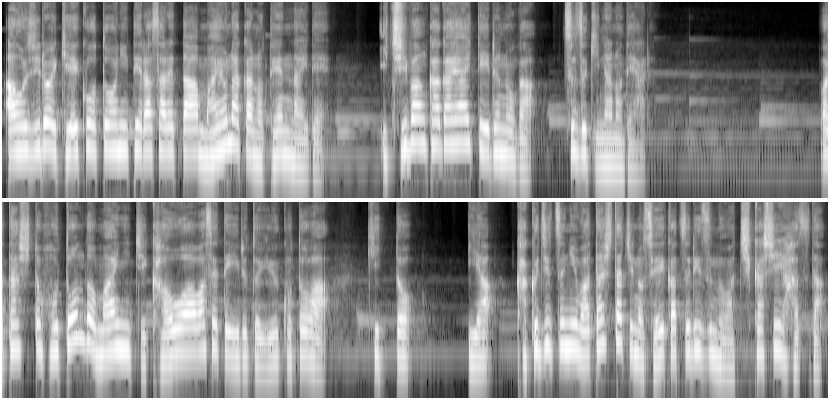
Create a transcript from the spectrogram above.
青白い蛍光灯に照らされた真夜中の店内で一番輝いているのが続きなのである。私とほとんど毎日顔を合わせているということは、きっと、いや、確実に私たちの生活リズムは近しいはずだ。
